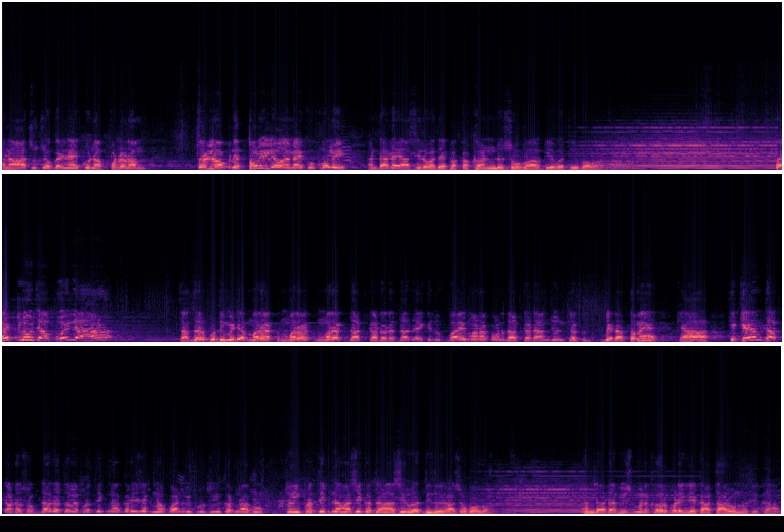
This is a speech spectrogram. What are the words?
અને હાથ ઊંચો કરીને આખુંના પડડામ ત્રિલોકને તોડી લેવા એમ આખું ખોલી અને દાદાએ આશીર્વાદ આપ્યા અખંડ સૌભાગ્યવતી ભવા. એટલું જ બોલ્યા. તા દ્રૌપદી મીડિયા મરાક મરાક મરાક દાંત કાઢો રે. દાદાએ કીધું, બાઈ માણા કોણ દાંત કાઢે? આમ જોઈને કે, બેટા, તમે? કે, હા. કે, કેમ દાંત કાઢો છો? દાદા, તમે પ્રતિજ્ઞા કરી છે કે ન પાંડવી, પૃથ્વી કરી નાખું. તો એ પ્રતિજ્ઞા હાસી કરતા આશીર્વાદ દીધો. હાસો બોલો. અને દાદા ભીષ્મને ખબર પડી કે આ તારું નથી કામ.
